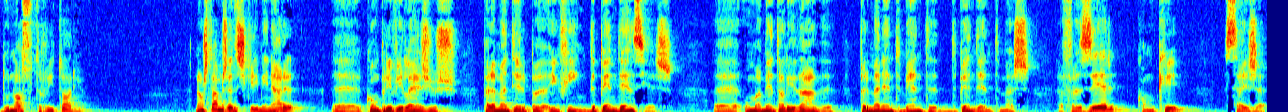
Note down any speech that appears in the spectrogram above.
do nosso território. Não estamos a discriminar com privilégios para manter, enfim, dependências, eh, uma mentalidade permanentemente dependente, mas a fazer com que seja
